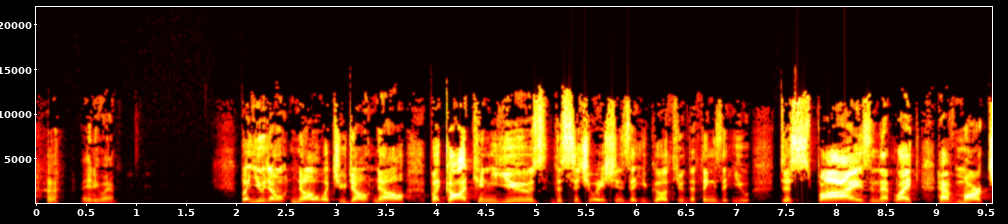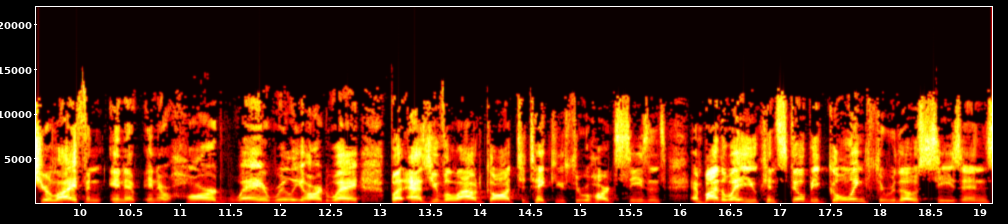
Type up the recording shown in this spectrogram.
anyway. But you don't know what you don't know. But God can use the situations that you go through, the things that you despise and that like have marked your life in, in, a, in a hard way, a really hard way. But as you've allowed God to take you through hard seasons, and by the way, you can still be going through those seasons,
